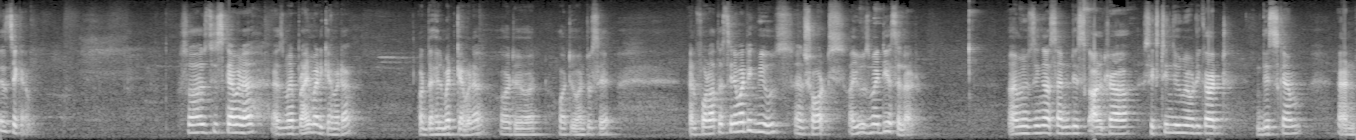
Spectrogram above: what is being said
SJ cam. So I use this camera as my primary camera or the helmet camera what you want, what you want to say. And for other cinematic views and shots I use my DSLR I'm using a SanDisk Ultra 16GB memory card this cam and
